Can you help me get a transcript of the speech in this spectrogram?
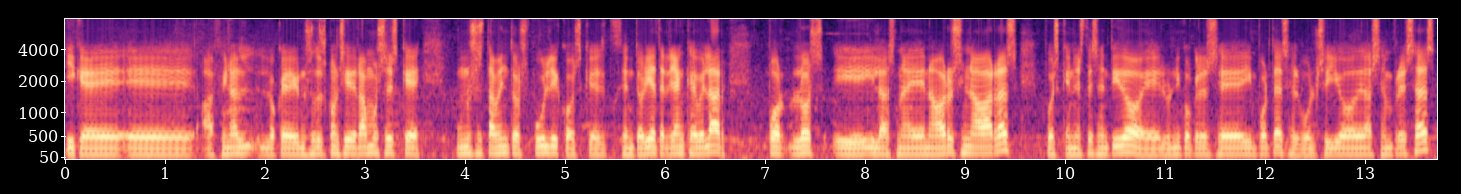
y que eh, al final lo que nosotros consideramos es que unos estamentos públicos que en teoría tendrían que velar por los y, las navarros y navarras, pues que en este sentido eh, lo único que les eh, importa es el bolsillo de las empresas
